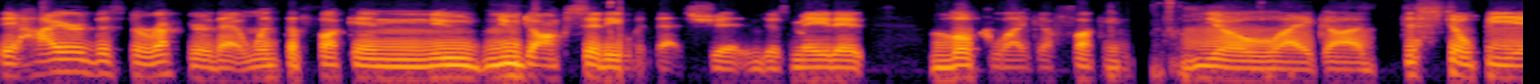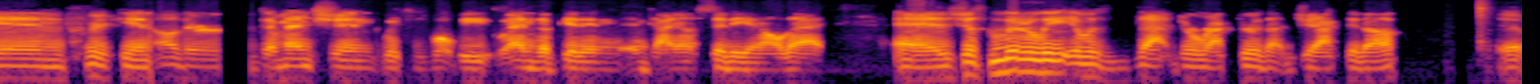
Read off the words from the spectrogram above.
they hired this director that went to fucking New New Donk City with that shit and just made it look like a fucking you know like a dystopian freaking other dimension, which is what we ended up getting in Dino City and all that. And it's just literally it was that director that jacked it up. yeah,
